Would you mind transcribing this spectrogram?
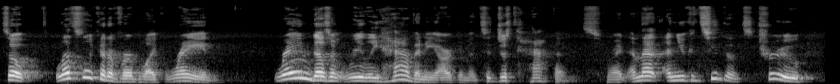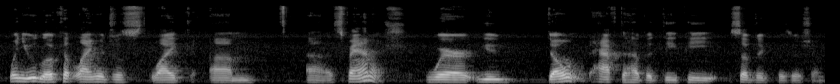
So let's look at a verb like rain. Rain doesn't really have any arguments. It just happens, right? And that, and you can see that's true when you look at languages like um, uh, Spanish, where you don't have to have a DP subject position.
